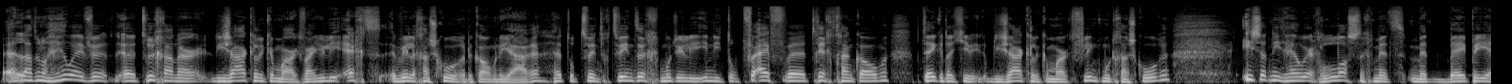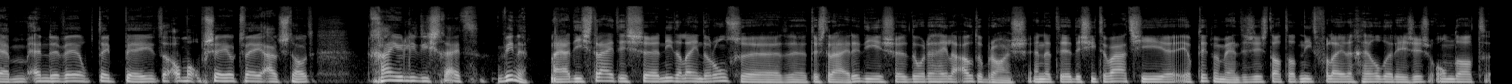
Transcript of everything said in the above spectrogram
Eh, laten we nog heel even eh, teruggaan naar die zakelijke markt. Waar jullie echt willen gaan scoren de komende jaren. Hè, tot 2020 moeten jullie in die top 5 eh, terecht gaan komen. Betekent dat je op die zakelijke markt flink moet gaan scoren. Is dat niet heel erg lastig met, met BPM en de WLTP, het allemaal op CO2-uitstoot? Gaan jullie die strijd winnen? Nou ja, die strijd is eh, niet alleen door ons eh, te, strijden, die is eh, door de hele autobranche. En het, de situatie op dit moment is, is dat dat niet volledig helder is, is omdat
